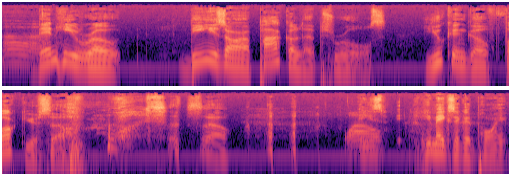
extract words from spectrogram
Uh. Then he wrote, These are apocalypse rules. You can go fuck yourself. What? so, Wow. He's, he makes a good point.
